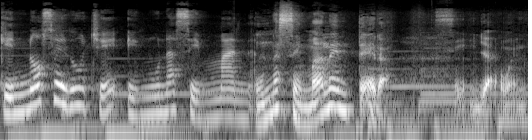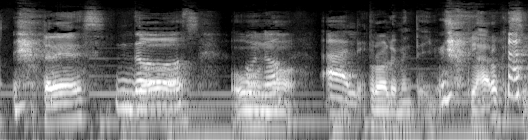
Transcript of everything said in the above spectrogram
que no se duche en una semana? Una semana entera. Sí. Ya, bueno. 3, Dos, 2, uno, 1. Ale. Probablemente yo. Claro que sí.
